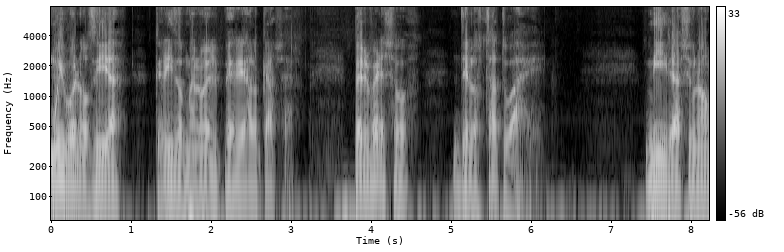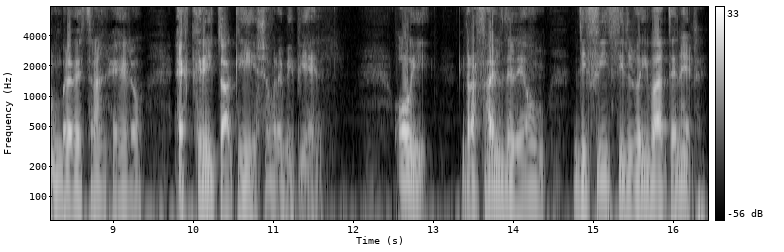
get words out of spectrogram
Muy buenos días, querido Manuel Pérez Alcázar. Perversos de los tatuajes. Mira su nombre de extranjero escrito aquí sobre mi piel. Hoy, Rafael de León, difícil lo iba a tener,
